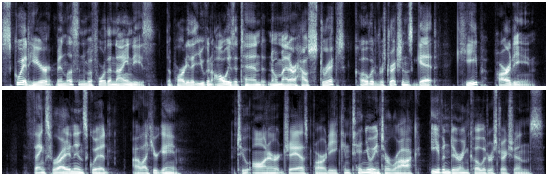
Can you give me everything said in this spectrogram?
Squid here, been listening before the 90s, the party that you can always attend no matter how strict COVID restrictions get. Keep partying. Thanks for writing in, Squid. I like your game. To honor JS Party continuing to rock even during COVID restrictions,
